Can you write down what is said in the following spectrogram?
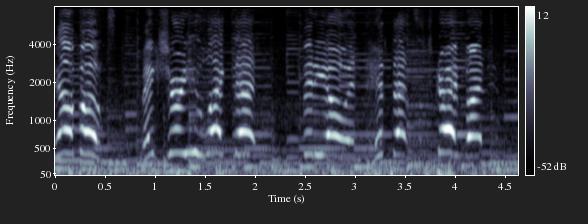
Cowpokes, make sure you like that video and hit that subscribe button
